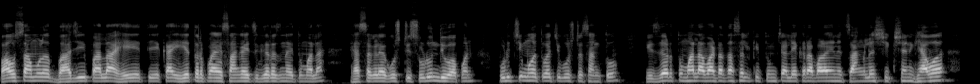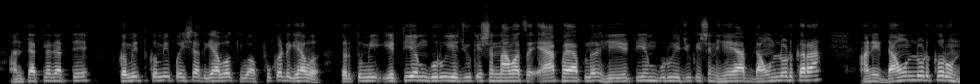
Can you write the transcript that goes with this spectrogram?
पावसामुळं भाजीपाला हे ते काय हे तर पाय सांगायची गरज नाही तुम्हाला. ह्या सगळ्या गोष्टी सोडून देऊ आपण. पुढची महत्त्वाची गोष्ट सांगतो की जर तुम्हाला वाटत असेल की तुमच्या लेकराबाळाने चांगलं शिक्षण घ्यावं आणि त्यातल्या त्यात ते कमीत कमी पैशात घ्यावं किंवा फुकट घ्यावं तर तुम्ही A T M Guru education नावाचं ॲप आहे आपलं. हे A T M Guru education हे ॲप डाउनलोड करा आणि डाउनलोड करून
